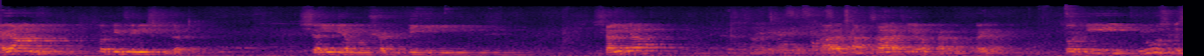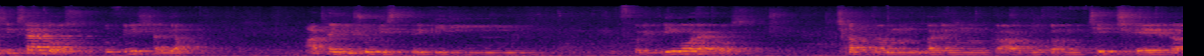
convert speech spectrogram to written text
Hayan. So he finished that. Shalyam shadbihi. Shalya. Sarathi. Sarathi or karma. Right. So he used six arrows to finish Shalya. अथ यिषुभिस्त्रिभिः So with three more arrows, Chhatram, Bhajam, Karmukam, Chicheda.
